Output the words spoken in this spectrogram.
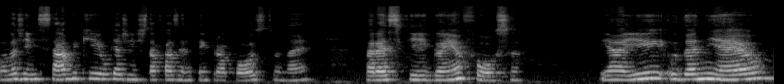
quando a gente sabe que o que a gente está fazendo tem propósito, né? Parece que ganha força. E aí o Daniel,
